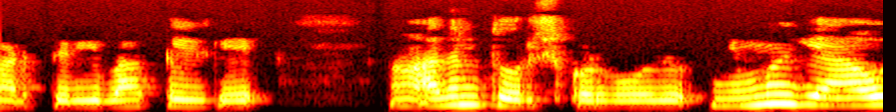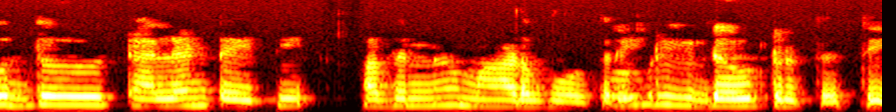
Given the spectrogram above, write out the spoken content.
ಮಾಡ್ತೀರಿ ಬಾಗಿಲಿಗೆ ಅದನ್ನ ತೋರಿಸ್ಕೊಡ್ಬೋದು. ನಿಮಗೆ ಯಾವ್ದು ಟ್ಯಾಲೆಂಟ್ ಐತಿ ಅದನ್ನ ಮಾಡ್ಬೋದು ರೀ ಒಬ್ರಿಗೆ ಡೌಟ್ ಇರ್ತೈತಿ.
